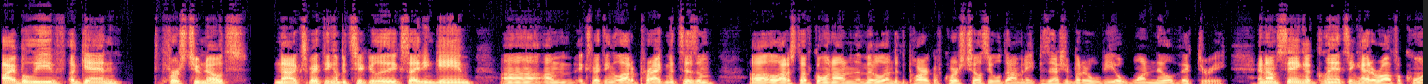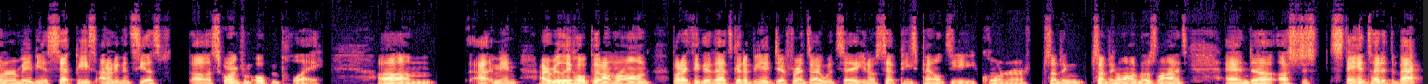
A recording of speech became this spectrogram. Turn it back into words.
I believe again, first two notes. Not expecting a particularly exciting game. Uh, I'm expecting a lot of pragmatism, uh, a lot of stuff going on in the middle end of the park. Of course, Chelsea will dominate possession, but it will be a one 0 victory. And I'm saying a glancing header off a corner or maybe a set piece. I don't even see us uh, scoring from open play. Um, I mean, I really hope that I'm wrong, but I think that that's going to be a difference. I would say, you know, set piece, penalty, corner, something, something along those lines, and uh, us just staying tight at the back.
